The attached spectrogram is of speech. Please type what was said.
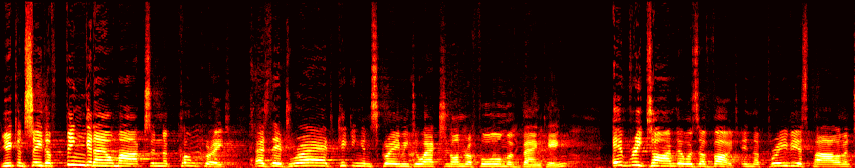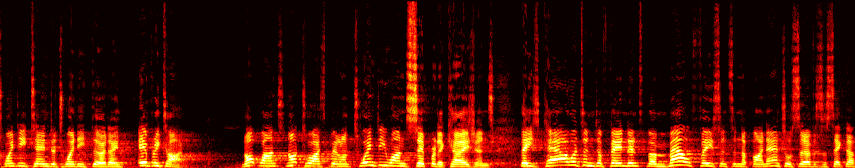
You can see the fingernail marks in the concrete as they're dragged kicking and screaming to action on reform of banking. Every time there was a vote in the previous parliament, 2010 to 2013, every time, not once, not twice, but on 21 separate occasions, these cowards and defendants for malfeasance in the financial services sector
